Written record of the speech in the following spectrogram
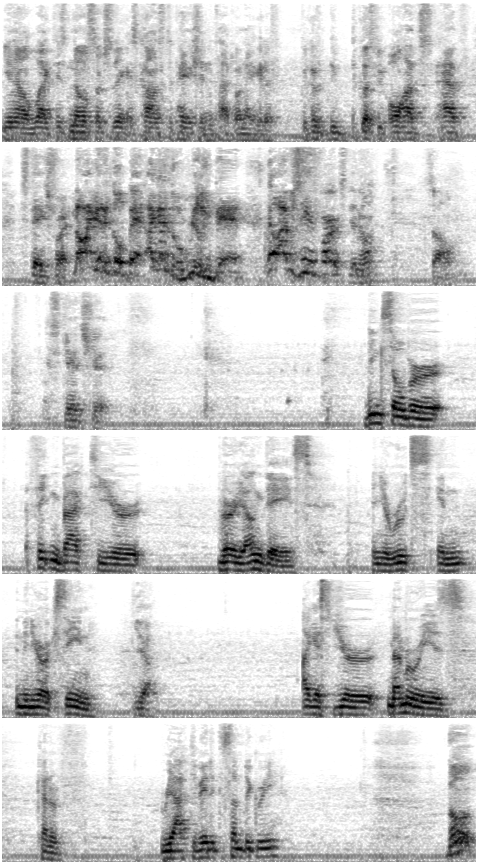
you know. Like there's no such thing as constipation in type O negative because we, because we all have have stage fright. No, I gotta go bad. I gotta go really bad. No, I was here first, you know. So scared shit. Being sober, thinking back to your very young days and your roots in, in the New York scene, Yeah. I guess your memory is kind of reactivated to some degree. Those,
